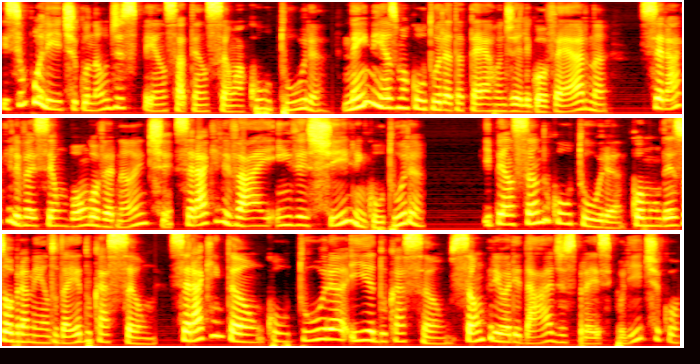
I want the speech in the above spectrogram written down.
e se um político não dispensa atenção à cultura, nem mesmo à cultura da terra onde ele governa, será que ele vai ser um bom governante? Será que ele vai investir em cultura? E pensando cultura como um desdobramento da educação, será que então cultura e educação são prioridades para esse político?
